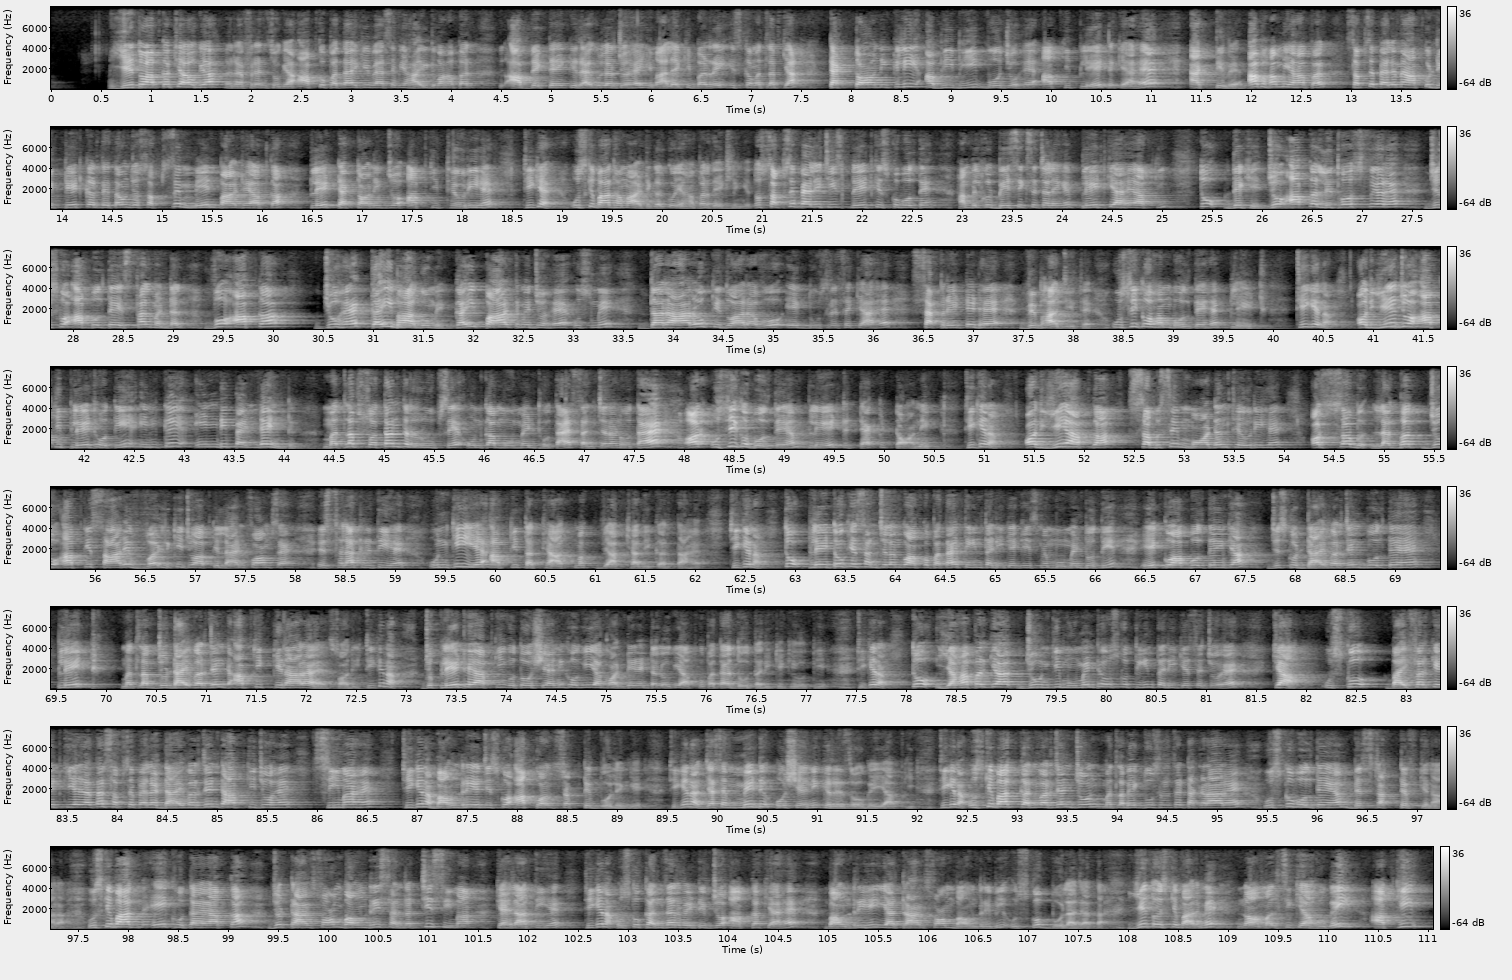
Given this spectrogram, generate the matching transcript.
ये तो आपका क्या हो गया? रेफरेंस हो गया। आपको पता है कि वैसे भी हाइट वहाँ पर आप देखते हैं कि रेगुलर जो है हिमालय की बढ़ रही। इसका मतलब क्या? टेक्टोनिकली अभी भी वो जो है आपकी प्लेट क्या है? एक्टिव है। अब हम यहाँ पर सबसे पहले मैं आपको डिक्टेट कर देता हूँ जो सबसे मेन पार्ट है आपका प्लेट टेक्टोनिक जो आपकी थ्योरी है, ठीक है? उसके बाद हम आर्टिकल को यहाँ पर देख लेंगे। तो सबसे पहली चीज़ प्लेट किसको बोलते हैं? हम बिल्कुल बेसिक से चलेंगे। प्लेट क्या है आपकी? तो देखिए, जो आपका लिथोस्फेयर है, जिसको आप बोलते हैं स्थल मंडल वो आपका जो है कई भागों में, कई पार्ट में जो है उसमें दरारों के द्वारा वो एक दूसरे से क्या है? सेपरेटेड है, विभाजित है। उसी को हम बोलते हैं प्लेट ठीक है ना? और ये जो आपकी प्लेट होती है, इनके इंडिपेंडेंट मतलब स्वतंत्र रूप से उनका मूवमेंट होता है, संचरण होता है, और उसी को बोलते हैं हम प्लेट टेक्टोनिक ठीक है ना? और ये आपका सबसे मॉडर्न थ्योरी है, और सब लगभग जो आपके सारे वर्ल्ड की जो आपके लैंडफॉर्म्स है स्थलाकृति है, उनकी ये आपकी तथ्यात्मक व्याख्या भी करता है, ठीक है ना? तो प्लेटों के संचलन को आपको पता है, तीन तरीके की इसमें मूवमेंट होती है। एक को आप बोलते हैं क्या? जिसको डाइवर्जेंट बोलते हैं। प्लेट मतलब जो डाइवर्जेंट आपकी किनारा है सॉरी ठीक है ना? जो प्लेट है आपकी, वो तो ओशियानिक होगी या कॉन्टिनेंटल होगी, आपको पता है दो तरीके की होती है। ठीक है ना? तो यहाँ पर क्या, जो उनकी मूवमेंट है, उसको तीन तरीके से जो है क्या उसको बाइफरकेट किया जाता है? सबसे पहले डाइवर्जेंट आपकी जो है, सीमा है, ठीक है ना? बाउंड्री है जिसको आप कॉन्स्ट्रक्टिव बोलेंगे, ठीक है ना? जैसे मिड ओशियनिक रिज हो गई आपकी, ठीक है ना? उसके बाद कन्वर्जेंट जोन मतलब एक दूसरे से टकरा रहे हैं, उसको बोलते हैं हम डिस्ट्रक्टिव किनारा। उसके बाद एक होता है आपका, जो ट्रांसफॉर्म बाउंड्री संरक्षित सीमा कहलाती है, ठीक है ना? उसको कंजर्वेटिव जो आपका क्या है? बाउंड्री है, या ट्रांसफॉर्म बाउंड्री भी उसको बोला जाता है। ये तो इसके बारे में नॉर्मल सी क्या हो गई? आपकी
